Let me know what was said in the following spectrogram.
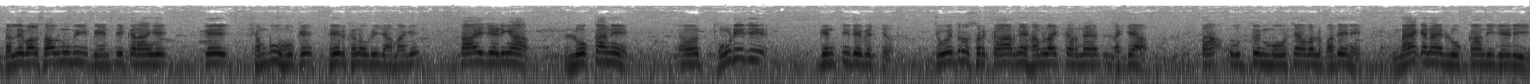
ਡੱਲੇਵਾਲ ਸਾਹਿਬ ਨੂੰ ਵੀ ਬੇਨਤੀ ਕਰਾਂਗੇ ਕਿ ਸ਼ੰਭੂ ਹੋ ਕੇ ਫੇਰ ਖਨੌਰੀ ਜਾਵਾਂਗੇ। ਤਾਂ ਇਹ ਜਿਹੜੀਆਂ ਲੋਕਾਂ ਨੇ ਥੋੜੀ ਜਿਹੀ ਗਿਣਤੀ ਦੇ ਵਿੱਚ ਜੋ ਇਧਰੋਂ ਸਰਕਾਰ ਨੇ ਹਮਲਾ ਕਰਨ ਲੱਗਿਆ ਤਾਂ ਉਦੋਂ ਮੋਰਚਿਆਂ ਵੱਲ ਵਧੇ ਨੇ। ਮੈਂ ਕਹਿੰਦਾ ਲੋਕਾਂ ਦੀ ਜਿਹੜੀ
